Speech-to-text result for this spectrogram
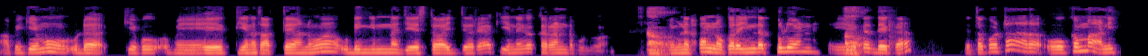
අපි කියමු උඩ කියපු මේ ඒ තියෙන தත්ත්වය අනුව උඩින් ඉන්න ජ්‍යෙෂ්ඨ වෛද්‍යවරයා කියන එක කරන්න පුළුවන්. එහෙම නැත්නම් නොකර ඉන්නත් පුළුවන්. ඒක දෙක. එතකොට අර ඕකම අනිත්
